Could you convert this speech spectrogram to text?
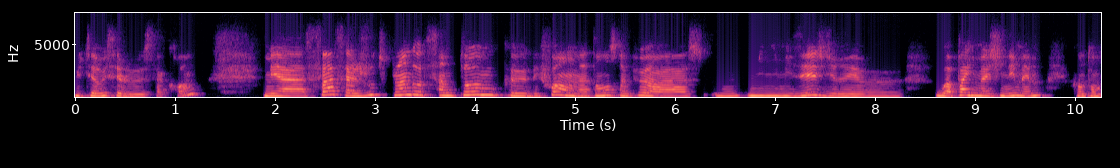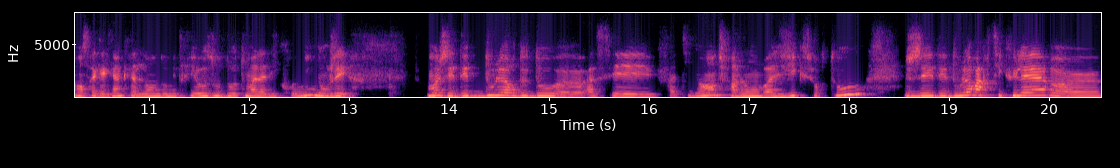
l'utérus et le sacrum. Mais à ça s'ajoutent plein d'autres symptômes que des fois on a tendance un peu à minimiser, je dirais, euh, ou à pas imaginer même quand on pense à quelqu'un qui a de l'endométriose ou d'autres maladies chroniques. Donc j'ai moi, j'ai des douleurs de dos euh, assez fatigantes, enfin lombalgiques surtout. J'ai des douleurs articulaires. Euh,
